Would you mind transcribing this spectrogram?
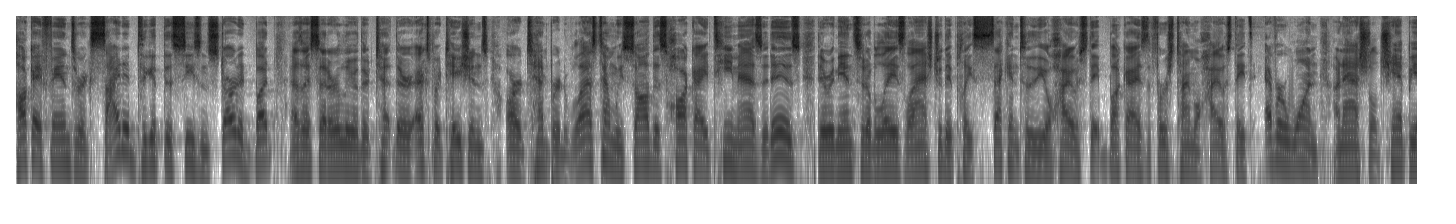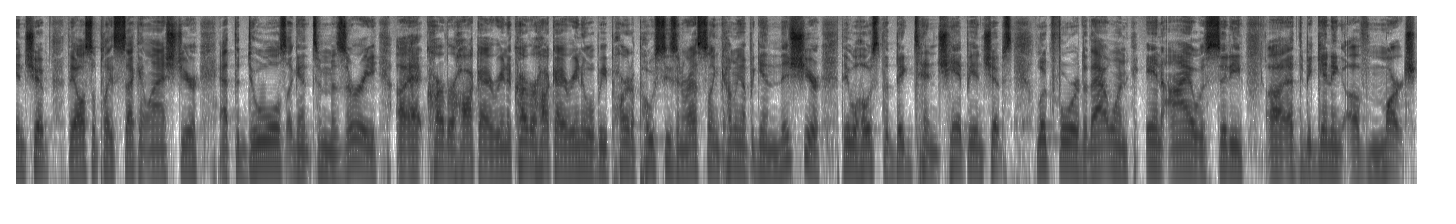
Hawkeye fans are excited to get this season started. But as I said earlier, their te- their expectations are tempered. Last time we saw this Hawkeye team as it is, they were in the NCAA's last year. They placed second to the Ohio State Buckeyes, the first time Ohio State's ever won a national championship. They also placed second last year at the duels against Missouri uh, at Carver Hawkeye Arena. Carver Hawkeye Arena will be part of postseason wrestling coming up again this year. They will host the Big Ten championships. Look forward to that one in Iowa City uh, at the beginning of March.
